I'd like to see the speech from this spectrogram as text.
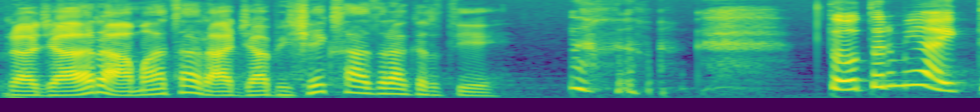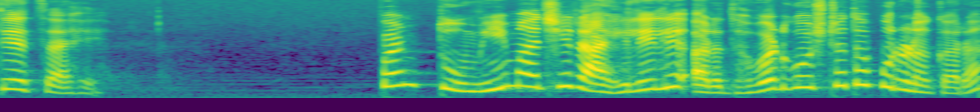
प्रजा रामाचा राज्याभिषेक साजरा करते तो तर मी ऐकतेच आहे. पण तुम्ही माझी राहिलेली अर्धवट गोष्ट तर पूर्ण करा.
